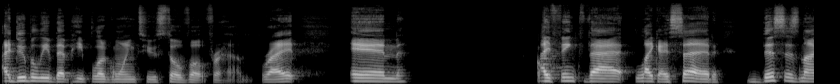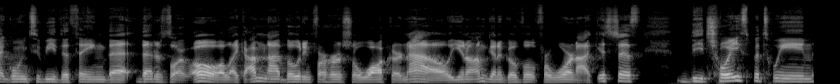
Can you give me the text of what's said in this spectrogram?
I do believe that people are going to still vote for him, right? And I think that, like I said, this is not going to be the thing that that is like, oh, like I'm not voting for Herschel Walker now. You know, I'm going to go vote for Warnock. It's just the choice between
